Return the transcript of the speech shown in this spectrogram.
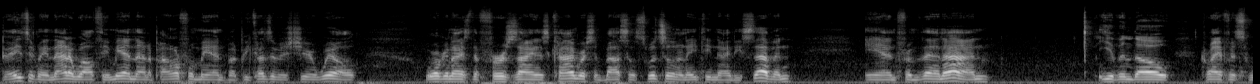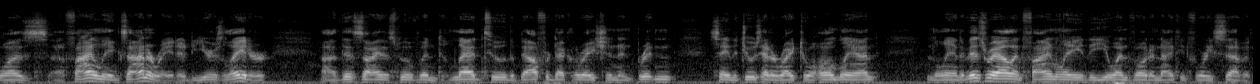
basically not a wealthy man, not a powerful man, but because of his sheer will, organized the first Zionist Congress in Basel, Switzerland in 1897. And from then on, even though Dreyfus was uh, finally exonerated years later. Uh, this Zionist movement led to the Balfour Declaration in Britain, saying the Jews had a right to a homeland in the land of Israel, and finally the UN vote in 1947.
